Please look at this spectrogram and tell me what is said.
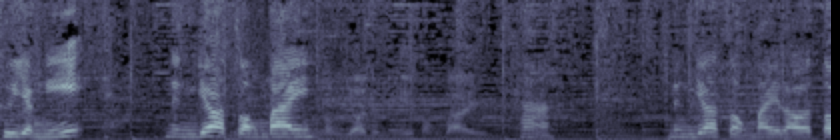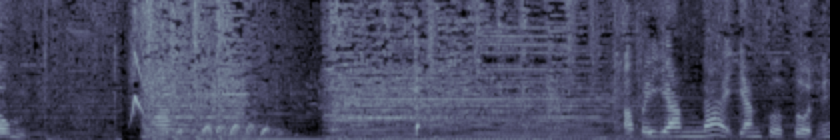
คืออย่างนี้หนึ่งยอดสองใบต้องยอดอย่างนี้สองใบค่ะหนึ่งยอดสองใบเราต้ม เอาไปยำได้ยำสดๆนี่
